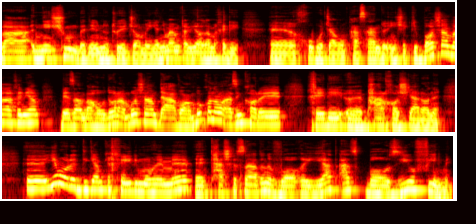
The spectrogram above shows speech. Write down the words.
و نشون بده اینو توی جامعه. یعنی من می‌تونم یه آدم خیلی خوب و جوان پسند و این شکلی باشم و خیلی هم بزن بهادرم باشم دعوا هم بکنم و از این کارهای خیلی پرخاشگرانه. یه مورد دیگه هم که خیلی مهمه تشخیص ندادن واقعیت از بازی و فیلمه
